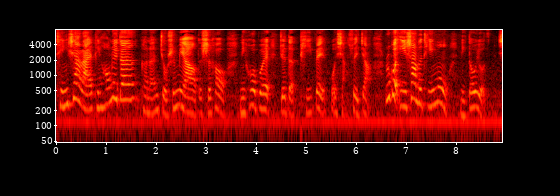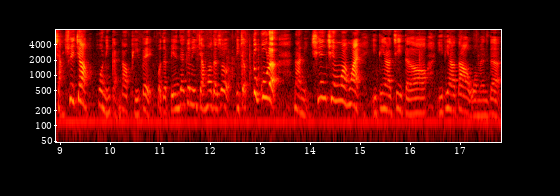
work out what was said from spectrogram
停下来停红绿灯，可能九十秒的时候，你会不会觉得疲惫或想睡觉？如果以上的题目你都有想睡觉，或你感到疲惫，或者别人在跟你讲话的时候你就度孤了，那你千千万万一定要记得哦，一定要到我们的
